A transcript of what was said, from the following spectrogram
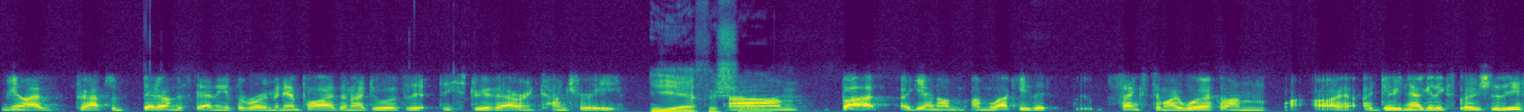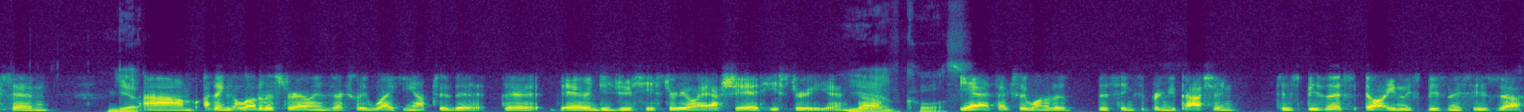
you know, I have perhaps a better understanding of the Roman Empire than I do of the, the history of our own country. Yeah. For sure. Um, but again, I'm I'm lucky that thanks to my work, I'm I, I do now get exposure to this, and yeah. um, I think a lot of Australians are actually waking up to the, the their Indigenous history or our shared history, and yeah. um, of course. yeah, it's actually one of the, the things that bring me passion to this business. Or in this business is uh,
